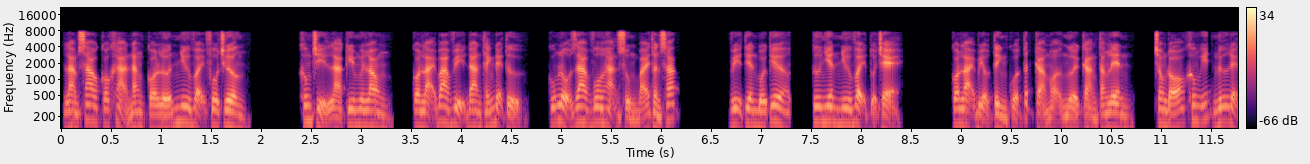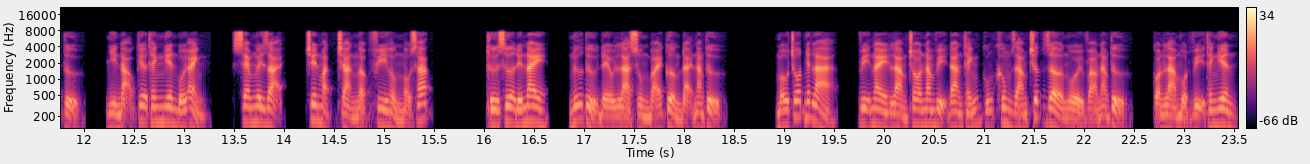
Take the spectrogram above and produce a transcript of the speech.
làm sao có khả năng có lớn như vậy phô trương? Không chỉ là kim nguyên long, còn lại ba vị đan thánh đệ tử, cũng lộ ra vô hạn sùng bái thân sắc. Vị tiền bối kia, cư nhiên như vậy tuổi trẻ. Còn lại biểu tình của tất cả mọi người càng tăng lên trong đó không ít nữ đệ tử, nhìn đạo kia thanh niên bối ảnh, xem lây dại, trên mặt tràn ngập phi hồng màu sắc. Từ xưa đến nay, nữ tử đều là sùng bái cường đại nam tử. Mấu chốt nhất là, vị này làm cho năm vị đan thánh cũng không dám trước giờ ngồi vào nam tử, còn là một vị thanh niên.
